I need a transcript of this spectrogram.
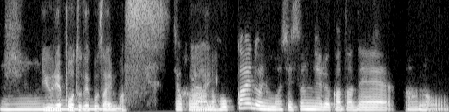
いいうレポートでございます。じゃあこれ、はいあの北海道にもし住んでる方で、あの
